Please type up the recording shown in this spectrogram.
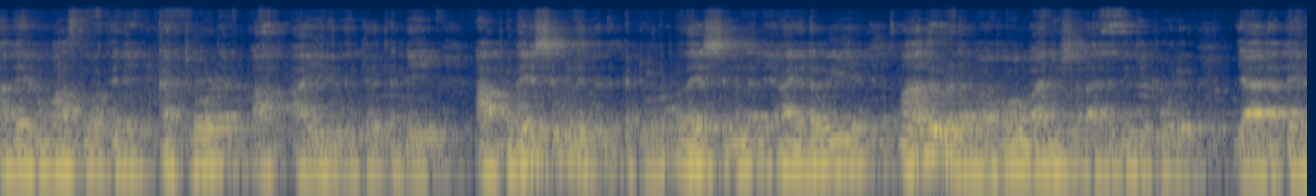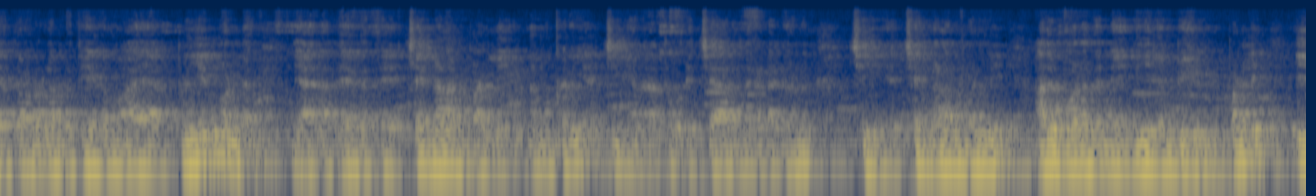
അദ്ദേഹം വാസ്തവത്തിൽ കറ്റോട് ആയിരുന്നെങ്കിൽ തന്നെയും ആ പ്രദേശങ്ങളിൽ നിന്ന് കറ്റൂർ പ്രദേശങ്ങളിലെ ആ ഇടവകയെ മാതൃവിടവ ഹോം പാരീഷലായിരുന്നെങ്കിൽ പോലും ഞാൻ അദ്ദേഹത്തോടുള്ള പ്രത്യേകമായ പ്രിയം കൊണ്ട് ഞാൻ അദ്ദേഹത്തെ ചെങ്ങളം പള്ളി നമുക്കറിയാം ചിങ്ങനത്തോട് ചേർന്ന് കിടക്കുന്ന ചിങ്ങ ചെങ്ങളം പള്ളി അതുപോലെ തന്നെ നീലമ്പേരി പള്ളി. ഈ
